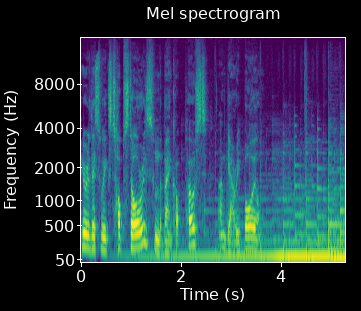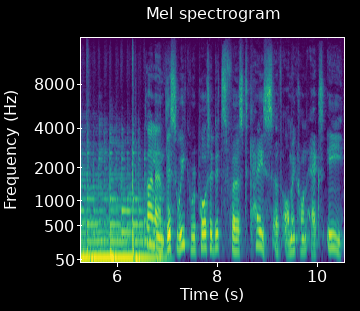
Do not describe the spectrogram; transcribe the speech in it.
Here are this week's top stories from the Bangkok Post. I'm Gary Boyle. Thailand this week reported its first case of Omicron XE,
